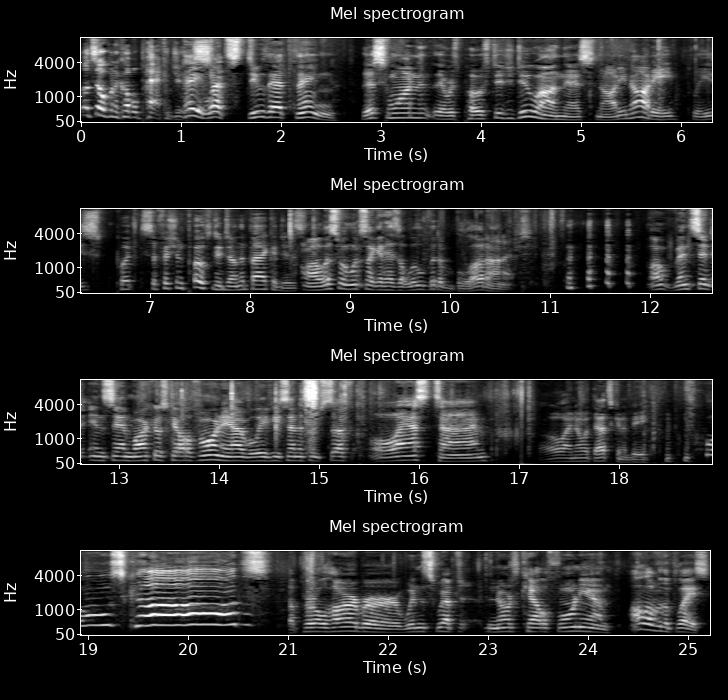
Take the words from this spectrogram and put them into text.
Let's open a couple packages. Hey, let's do that thing. This one, there was postage due on this. Naughty, naughty. Please put sufficient postage on the packages. Well, this one looks like it has a little bit of blood on it. oh, Vincent in San Marcos, California. I believe he sent us some stuff last time. Oh, I know what that's going to be. Postcards! Pearl Harbor, windswept North California, all over the place.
